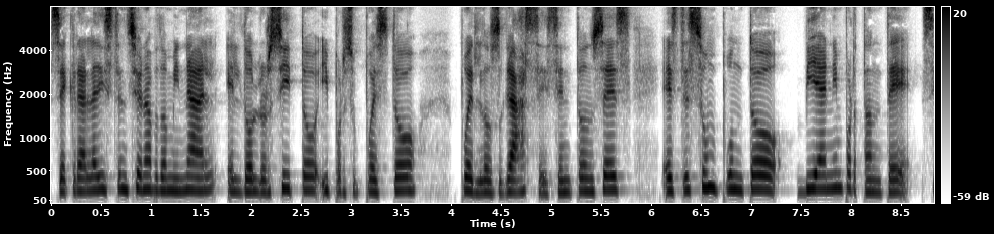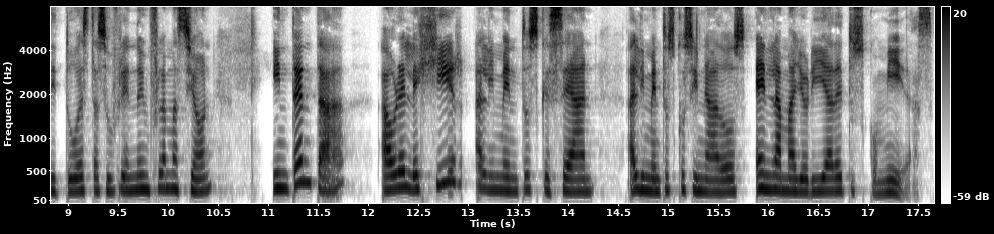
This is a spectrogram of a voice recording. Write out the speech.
se crea la distensión abdominal, el dolorcito y por supuesto, pues los gases. Entonces, este es un punto bien importante. Si tú estás sufriendo inflamación, intenta ahora elegir alimentos que sean alimentos cocinados en la mayoría de tus comidas.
